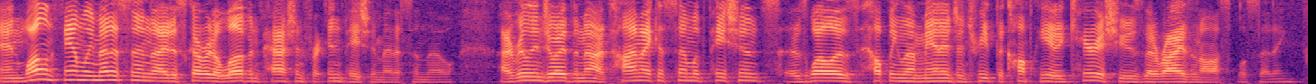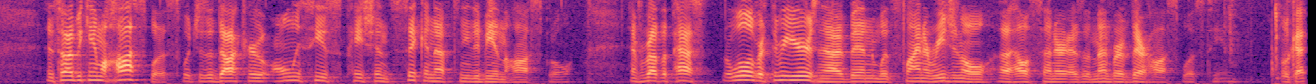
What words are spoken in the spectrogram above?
And while in family medicine, I discovered a love and passion for inpatient medicine, though. I really enjoyed the amount of time I could spend with patients, as well as helping them manage and treat the complicated care issues that arise in a hospital setting. And so I became a hospitalist, which is a doctor who only sees patients sick enough to need to be in the hospitalist. And for about the past a little over three years now, I've been with Salina Regional uh, Health Center as a member of their hospitalist team. Okay,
